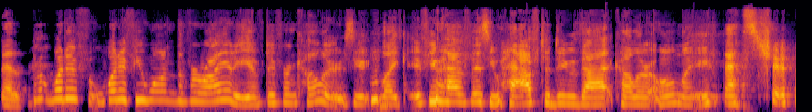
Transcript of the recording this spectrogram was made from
but, but what if what if you want the variety of different colors? You like if you have this you have to do that color only. That's true.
